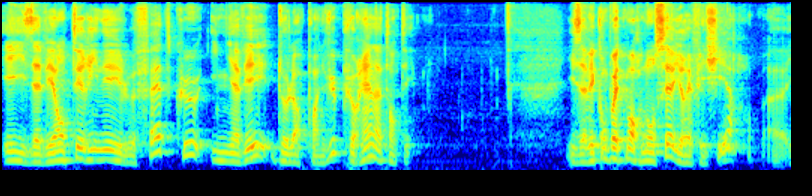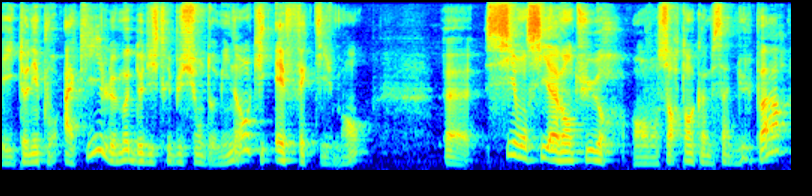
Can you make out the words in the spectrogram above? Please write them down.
et ils avaient entériné le fait qu'il n'y avait, de leur point de vue, plus rien à tenter. Ils avaient complètement renoncé à y réfléchir, euh, et ils tenaient pour acquis le mode de distribution dominant qui, effectivement, euh, si on s'y aventure en sortant comme ça de nulle part, euh,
